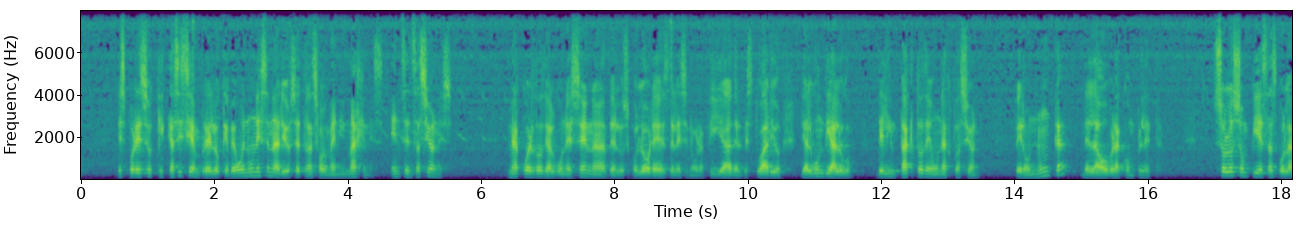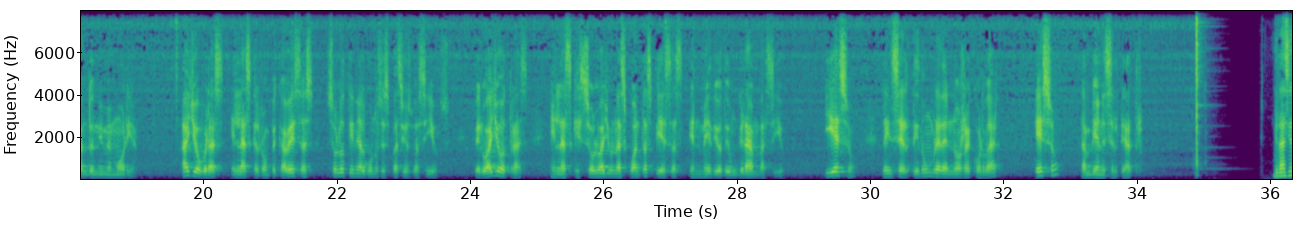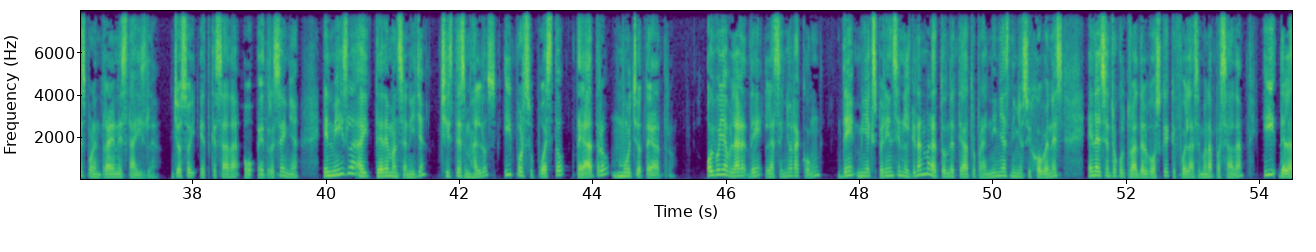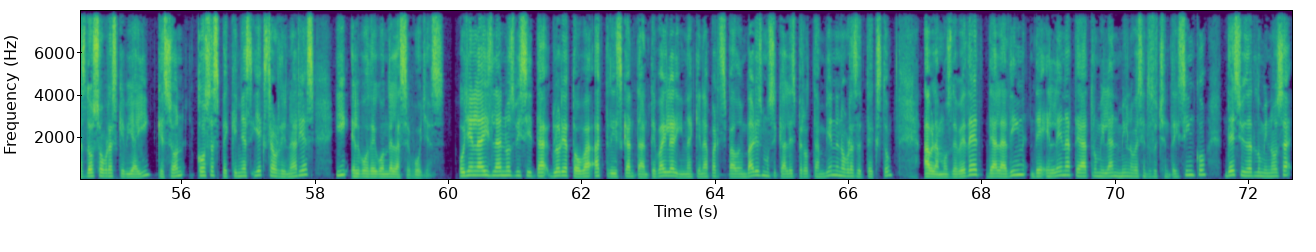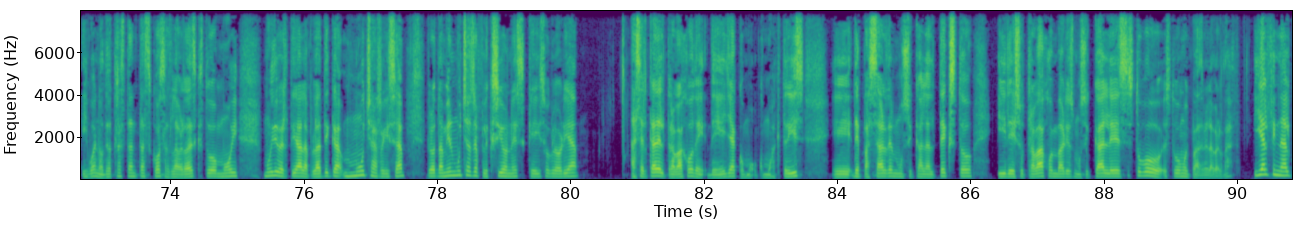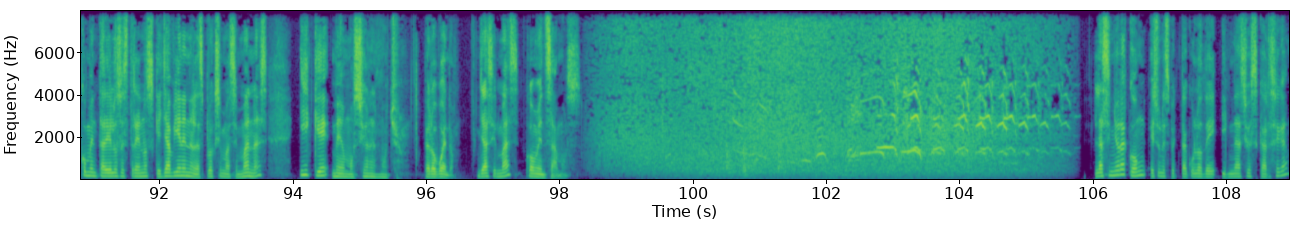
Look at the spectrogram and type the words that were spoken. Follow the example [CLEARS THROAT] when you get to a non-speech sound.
Es por eso que casi siempre lo que veo en un escenario se transforma en imágenes, en sensaciones. Me acuerdo de alguna escena, de los colores, de la escenografía, del vestuario, de algún diálogo, del impacto de una actuación, pero nunca de la obra completa. Solo son piezas volando en mi memoria. Hay obras en las que el rompecabezas solo tiene algunos espacios vacíos, pero hay otras en las que solo hay unas cuantas piezas en medio de un gran vacío. Y eso, la incertidumbre de no recordar, eso también es el teatro. Gracias por entrar en esta isla. Yo soy Ed Quesada o Ed Reseña. En mi isla hay té de manzanilla, chistes malos y, por supuesto, teatro, mucho teatro. Hoy voy a hablar de La Señora Kong, de mi experiencia en el Gran Maratón de Teatro para Niñas, Niños y Jóvenes en el Centro Cultural del Bosque, que fue la semana pasada, y de las dos obras que vi ahí, que son Cosas Pequeñas y Extraordinarias y El Bodegón de las Cebollas. Hoy en la isla nos visita Gloria Toba, actriz, cantante, bailarina, quien ha participado en varios musicales, pero también en obras de texto. Hablamos de Vedette, de Aladín, de Elena Teatro Milán 1985, de Ciudad Luminosa y bueno, de otras tantas cosas. La verdad es que estuvo muy, muy divertida la plática, mucha risa, pero también muchas reflexiones que hizo Gloria acerca del trabajo de, ella como, como actriz, eh, de pasar del musical al texto y de su trabajo en varios musicales. Estuvo, estuvo muy padre, la verdad. Y al final comentaré los estrenos que ya vienen en las próximas semanas y que me emocionan mucho. Pero bueno, ya sin más, comenzamos. La señora Kong es un espectáculo de Ignacio Escárcega,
